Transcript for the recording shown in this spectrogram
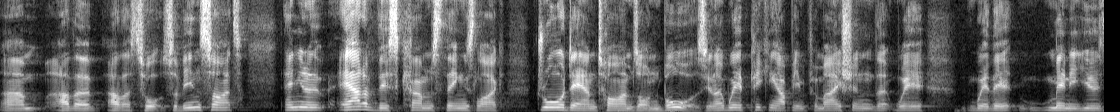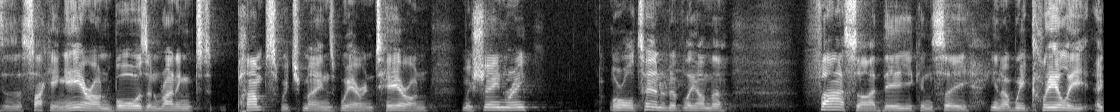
um, other, other sorts of insights. And, you know, out of this comes things like drawdown times on bores. You know, we're picking up information that we're, where there, many users are sucking air on bores and running pumps, which means wear and tear on machinery. Or alternatively, on the far side there, you can see, you know, we clearly uh,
